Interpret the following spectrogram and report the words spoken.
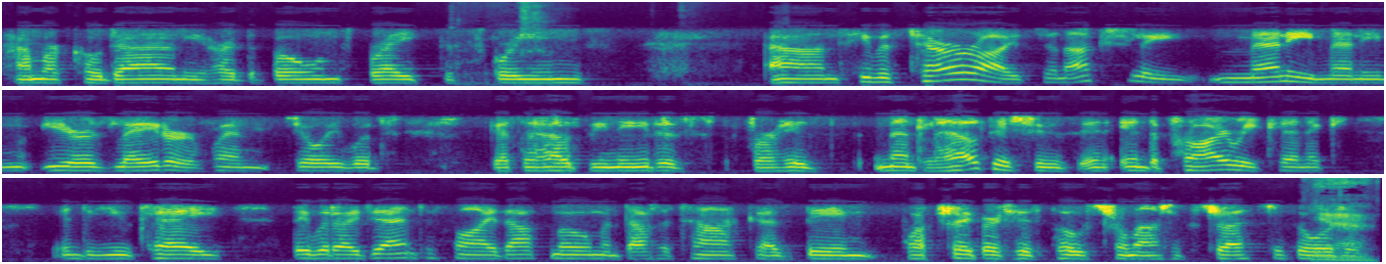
hammer go down. He heard the bones break, the screams, and he was terrorized. And actually, many, many years later, when Joey would get the help he needed for his mental health issues in, in the Priory Clinic in the UK, they would identify that moment, that attack, as being what triggered his post traumatic stress disorder.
